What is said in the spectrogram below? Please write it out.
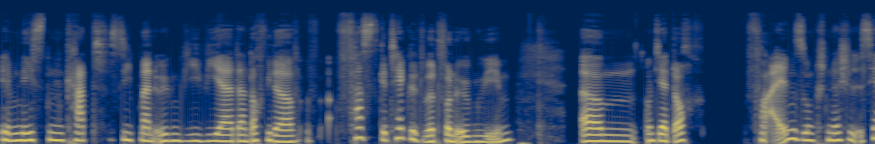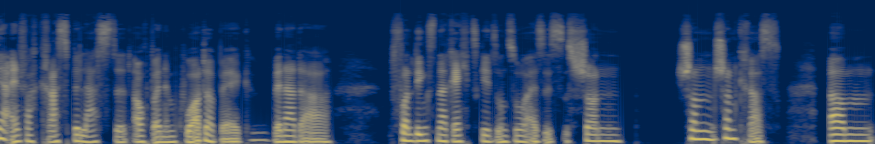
im nächsten Cut sieht man irgendwie, wie er dann doch wieder fast getackelt wird von irgendwem. Ähm, und ja doch, vor allem so ein Knöchel ist ja einfach krass belastet, auch bei einem Quarterback, wenn er da von links nach rechts geht und so. Also es ist schon, schon, schon krass. Ähm,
